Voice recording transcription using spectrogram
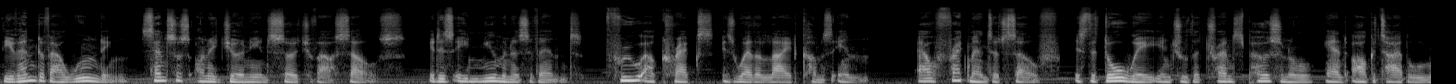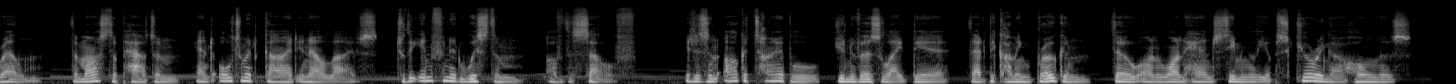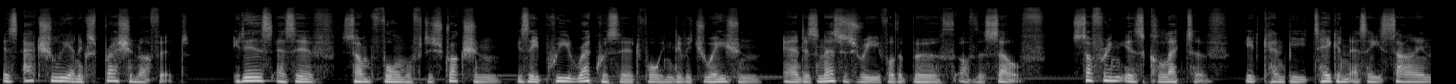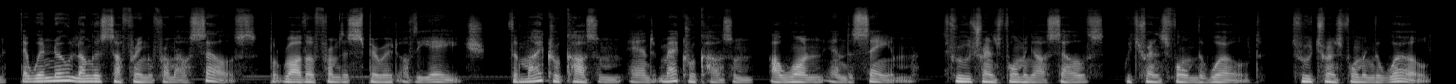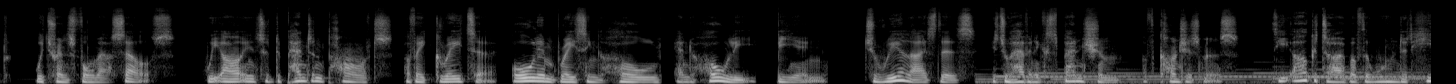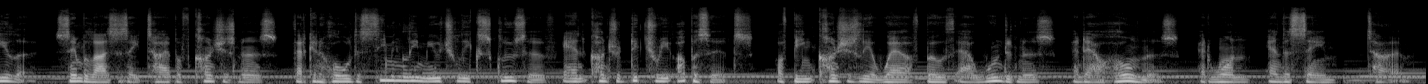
The event of our wounding sends us on a journey in search of ourselves. It is a numinous event. Through our cracks is where the light comes in. Our fragmented self is the doorway into the transpersonal and archetypal realm, the master pattern and ultimate guide in our lives to the infinite wisdom of the self. It is an archetypal, universal idea that becoming broken, though on one hand seemingly obscuring our wholeness, is actually an expression of it. It is as if some form of destruction is a prerequisite for individuation and is necessary for the birth of the self. Suffering is collective. It can be taken as a sign that we're no longer suffering from ourselves, but rather from the spirit of the age. The microcosm and macrocosm are one and the same. Through transforming ourselves, we transform the world. Through transforming the world, we transform ourselves. We are interdependent parts of a greater, all embracing whole and holy being. To realize this is to have an expansion of consciousness. The archetype of the wounded healer symbolizes a type of consciousness that can hold the seemingly mutually exclusive and contradictory opposites of being consciously aware of both our woundedness and our wholeness at one and the same time.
